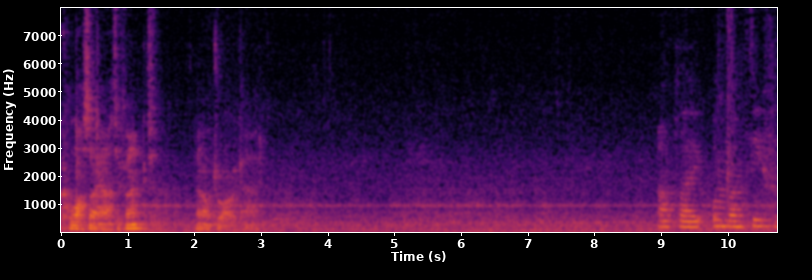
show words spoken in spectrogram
Colossi Artifact and I'll draw a card. I'll play Umbron Thief for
